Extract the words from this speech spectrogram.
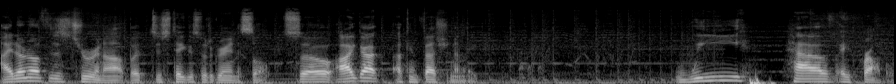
I don't know if this is true or not, but just take this with a grain of salt. So I got a confession to make. We have a problem.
